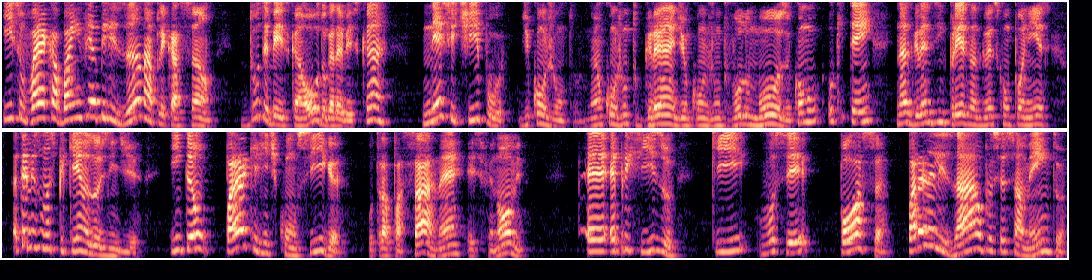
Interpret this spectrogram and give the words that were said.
Isso vai acabar inviabilizando a aplicação do DBScan ou do HDBScan nesse tipo de conjunto. Não é um conjunto grande, um conjunto volumoso, como o que tem nas grandes empresas, nas grandes companhias, até mesmo nas pequenas hoje em dia. Então, para que a gente consiga ultrapassar né, esse fenômeno, é, é preciso que você possa paralelizar o processamento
